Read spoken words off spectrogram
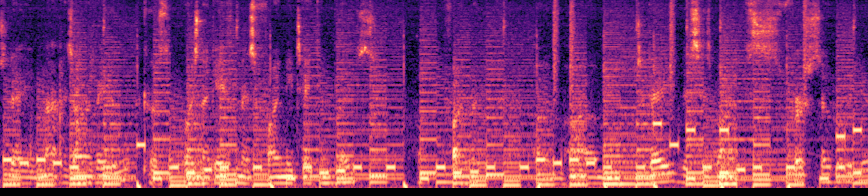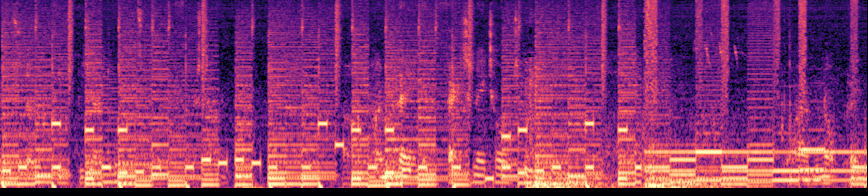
Today Matt is unavailable because the poison I gave him is finally taking place. Finally. Um, today, this is my first solo video, so please be gentle. It's first time. Um, I'm playing Infectonator 2. I have not played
